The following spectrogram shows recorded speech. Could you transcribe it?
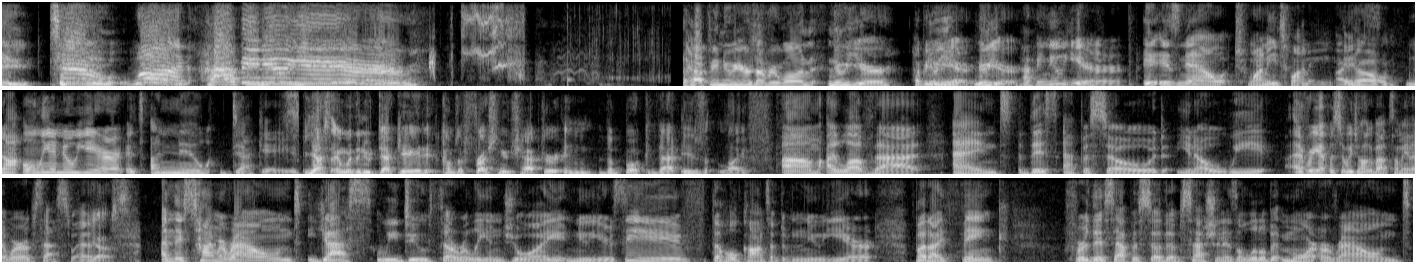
Three, two, one. Happy New Year! Happy New Year's, everyone. New Year. Happy New. Year. New Year. Happy New Year. It is now 2020. I It's know. Not only a new year, it's a new decade. Yes, and with a new decade comes a fresh new chapter in the book that is life. Um, I love that. And this episode, you know, we every episode we talk about something that we're obsessed with. Yes. And this time around, yes, we do thoroughly enjoy New Year's Eve, the whole concept of New Year. But I think for this episode, the obsession is a little bit more around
